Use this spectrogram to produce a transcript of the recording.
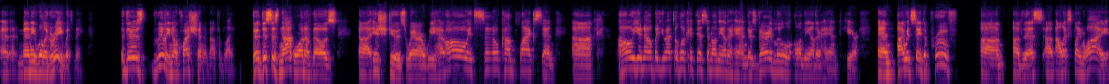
uh, many will agree with me. There's really no question about the blame. There, this is not one of those uh, issues where we have, oh, it's so complex and, uh, oh, you know, but you have to look at this. And on the other hand, there's very little on the other hand here. And I would say the proof um, of this, uh, I'll explain why,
